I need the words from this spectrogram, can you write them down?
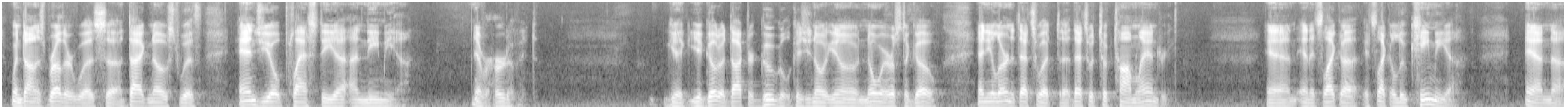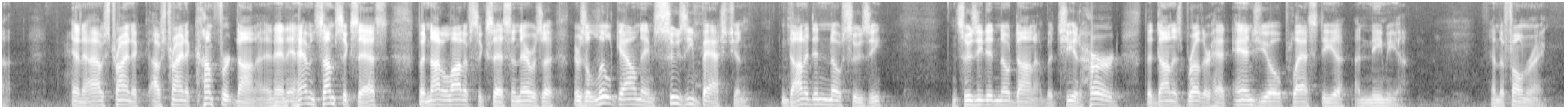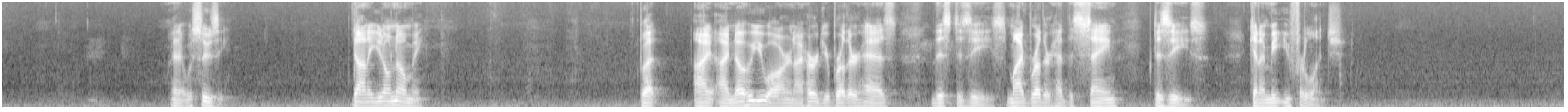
when Donna's brother was uh, diagnosed with angioplastia anemia. Never heard of it. You, you go to Dr. Google because you know, you know nowhere else to go. And you learn that that's what, uh, that's what took Tom Landry and and it's like a it's like a leukemia, and uh, and I was trying to I was trying to comfort Donna and, and, and, having some success, but not a lot of success. And there was a there was a little gal named Susie Bastion. And Donna didn't know Susie, and Susie didn't know Donna, but she had heard that Donna's brother had angioplastia anemia, and the phone rang, and it was Susie. Donna, you don't know me. But I, I know who you are, and I heard your brother has this disease. My brother had the same disease. Can I meet you for lunch?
